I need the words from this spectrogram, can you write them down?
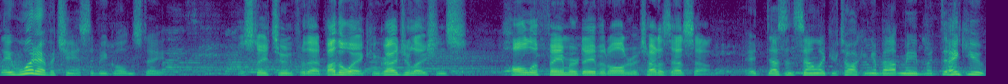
they would have a chance to beat Golden State. We'll stay tuned for that. By the way, congratulations, Hall of Famer David Aldridge. How does that sound? it doesn't sound like you're talking about me, but thank you,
